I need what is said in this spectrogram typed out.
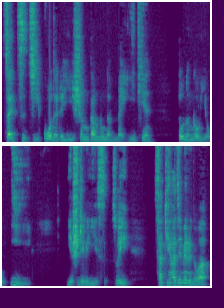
在自己过的这一生当中的每一天都能够有意义。也是这个意思，所以，saki hajime no wa，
